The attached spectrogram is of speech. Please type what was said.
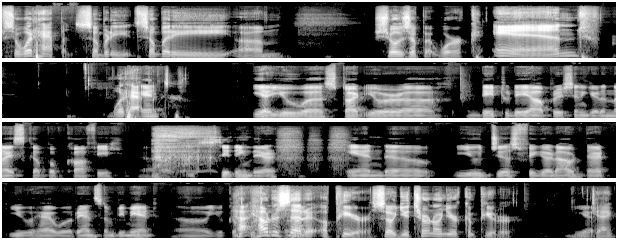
so what happens? Somebody somebody um, shows up at work, and what happens? And, yeah, you uh, start your day to day operation, get a nice cup of coffee, uh, sitting there, and uh, you just figured out that you have a ransom demand. Uh, How, how does that appear? So you turn on your computer, Yeah. okay,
